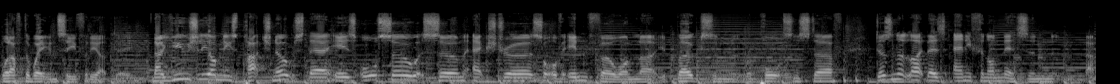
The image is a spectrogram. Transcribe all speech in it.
we'll have to wait and see for the update. Now, usually on these patch notes, there is also some extra sort of info on like bugs and reports and stuff. Doesn't look like there's anything on this, and that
